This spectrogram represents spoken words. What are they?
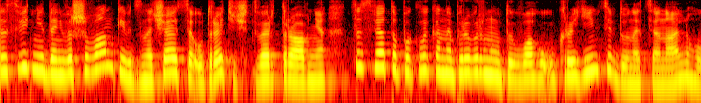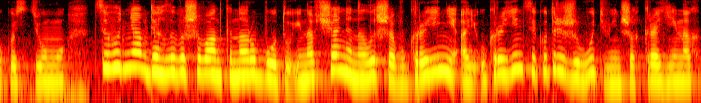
Всесвітній день вишиванки відзначається у 3-4 травня. Це свято покликане привернути увагу українців до національного костюму. Цього дня вдягли вишиванки на роботу і навчання не лише в Україні, а й українці, котрі живуть в інших країнах.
